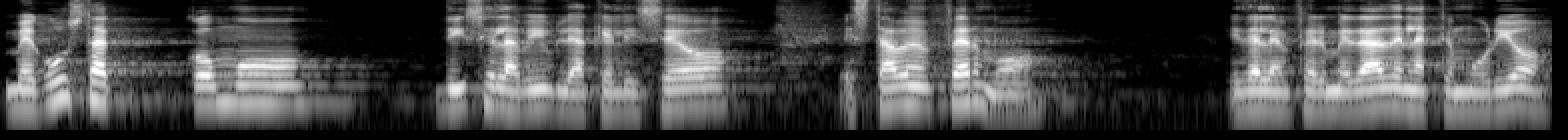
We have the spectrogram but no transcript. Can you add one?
me gusta cómo dice la Biblia que Eliseo estaba enfermo y de la enfermedad en la que murió.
